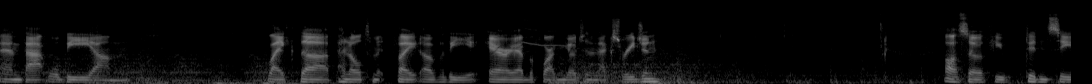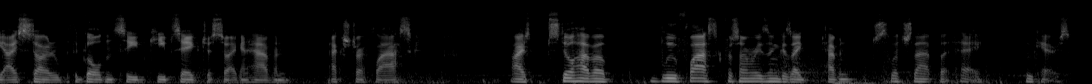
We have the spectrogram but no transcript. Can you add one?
and that will be, um, like, the penultimate fight of the area before I can go to the next region. Also, if you didn't see, I started with a golden seed keepsake just so I can have an extra flask. I still have a blue flask for some reason because I haven't switched that, but hey, who cares?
